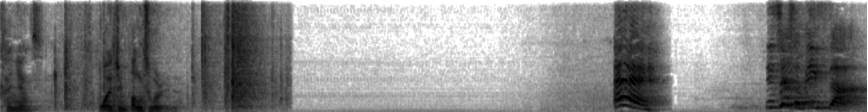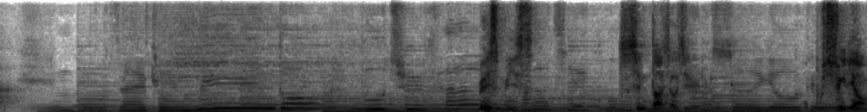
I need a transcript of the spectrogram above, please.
看样子我完全帮错人了。哎，你这什么意思啊？没什么意思，这是你大小姐的礼物，我不炫耀。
